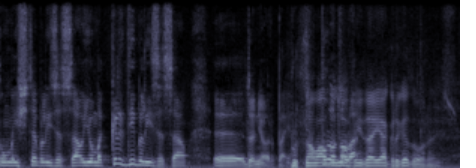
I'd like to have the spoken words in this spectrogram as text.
uma estabilização e uma credibilização uh, da União Europeia. Porque não há por uma nova lado, ideia agregadora. é Isso.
